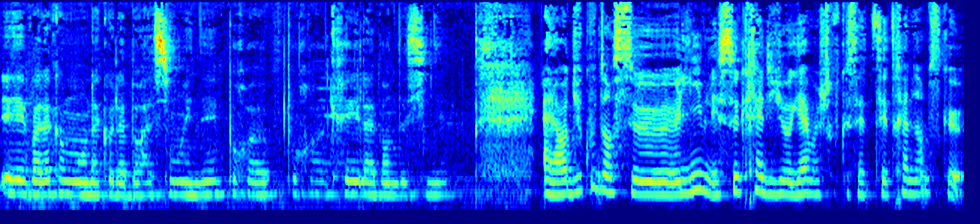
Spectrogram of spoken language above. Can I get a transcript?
Et voilà comment la collaboration est née pour, euh, pour euh, créer la bande dessinée. Alors du coup, dans ce livre, Les secrets du yoga, moi je trouve que c'est très bien parce que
